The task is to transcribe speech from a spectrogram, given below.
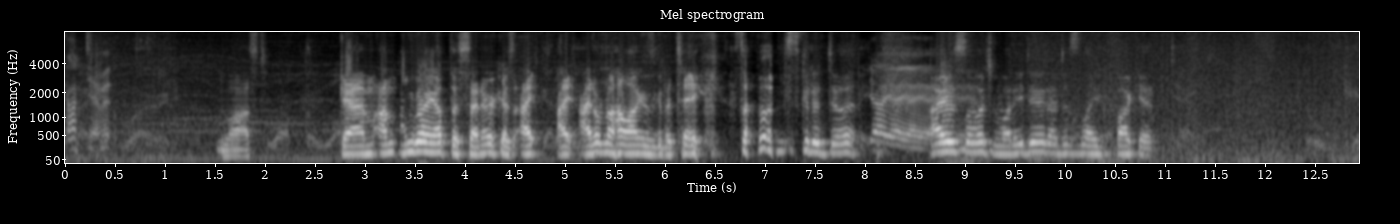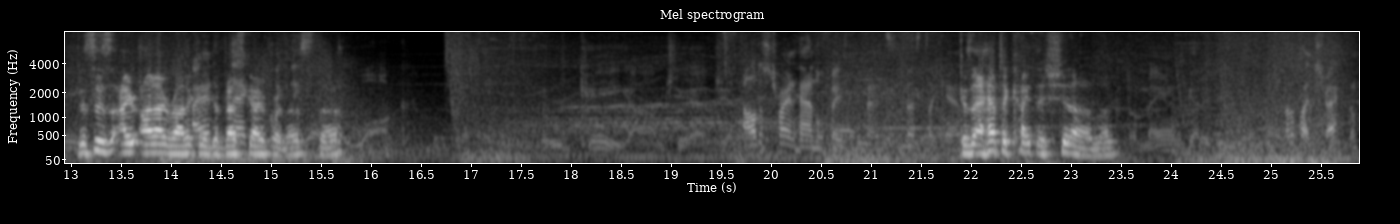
God damn it. You lost. Okay, I'm, I'm, I'm going up the center because I, I, I don't know how long it's gonna take, so I'm just gonna do it. Yeah, yeah, yeah, yeah. I yeah, have so yeah. much money, dude. I just like fuck it. This is I- unironically the best guy for this, though. Okay, armchair general. I'll just try and handle base defense as best I can. Because I have to kite the shit out of them. A man's do What if I distract them?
